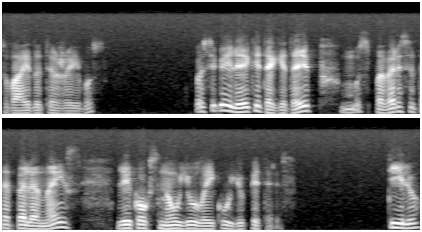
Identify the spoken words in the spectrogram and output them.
svaidote žaibus? Pasigailėkite kitaip, mus paversite pelenais, lyg koks naujų laikų Jupiteris. Tyliu,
